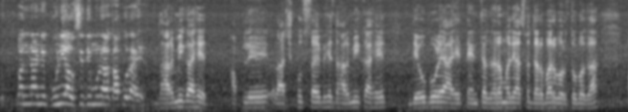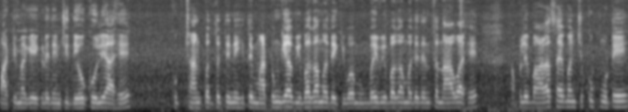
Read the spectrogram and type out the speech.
उत्पन्न आणि गुणी औषधी म्हणून हा कापूर आहे. धार्मिक आहेत. आपले राजपूत साहेब हे धार्मिक आहेत. देवबोळे आहेत. त्यांच्या घरामध्ये असा दरबार भरतो बघा. पाठीमागे इकडे त्यांची देवखोली आहे. खूप छान पद्धतीने इथे माटुंग्या विभागामध्ये किंवा मुंबई विभागामध्ये त्यांचं नाव आहे. आपले बाळासाहेबांचे खूप मोठे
